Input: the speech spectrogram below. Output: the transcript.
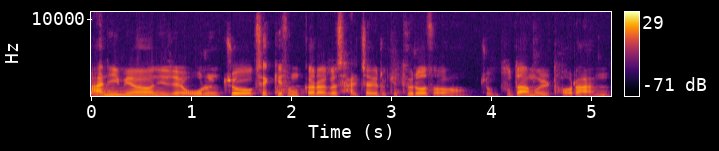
아니면 이제 오른쪽 새끼 손가락을 살짝 이렇게 들어서 좀 부담을 덜한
